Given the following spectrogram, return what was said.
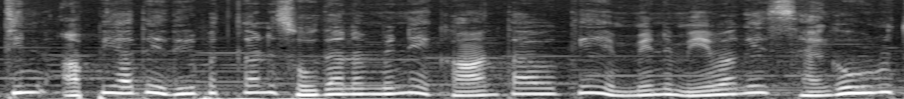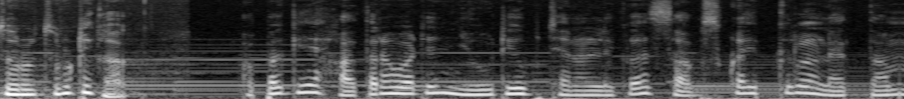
ඉතින් අපි අද ඉදිරිපත් කාන්න සූදානම් වෙන්නේ කාන්තාවගේ මෙන්න මේ වගේ සැඟවුණු තොරතුරු ටිකක්. අපගේ හතර වටින් YouTube චැනල් එක සබස්ක්‍රයිබ් කරලා නැත්නම්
